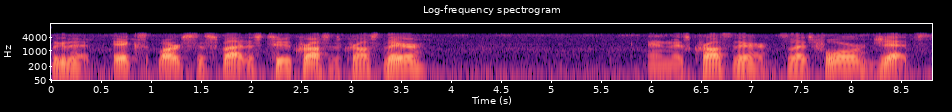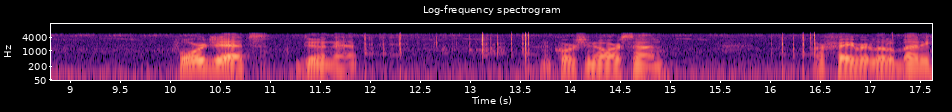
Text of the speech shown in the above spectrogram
Look at that. X marks the spot. There's two crosses. Across there and it's cross there. So that's four jets. Four jets doing that. And of course, you know our sun, our favorite little buddy.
